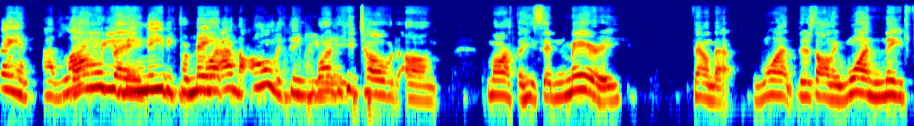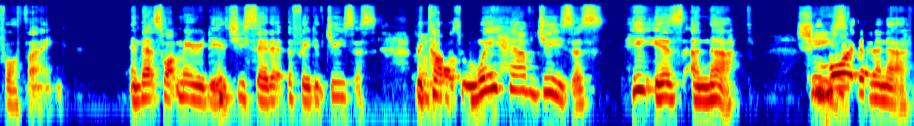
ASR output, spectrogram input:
saying, "I'd like for Wrong you to be needy for me. What- I'm the only thing you What need." he told um, Martha, he said, Mary found that one, there's only one needful thing. And that's what Mary did. She sat at the feet of Jesus. Because when we have Jesus, he is enough. Jeez. More than enough.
